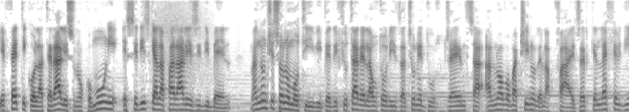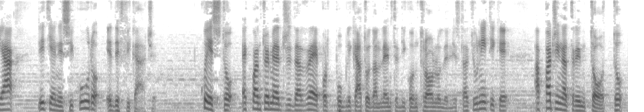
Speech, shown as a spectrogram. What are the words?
Gli effetti collaterali sono comuni e si rischia la paralisi di Bell, ma non ci sono motivi per rifiutare l'autorizzazione d'urgenza al nuovo vaccino della Pfizer che l'FDA ritiene sicuro ed efficace. Questo è quanto emerge dal report pubblicato dall'ente di controllo degli Stati Uniti che, a pagina 38,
